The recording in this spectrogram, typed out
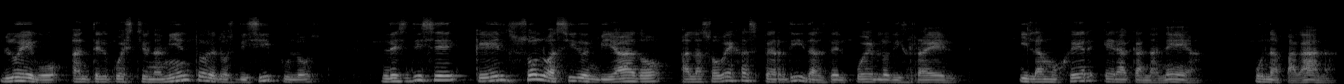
Luego, ante el cuestionamiento de los discípulos, les dice que él solo ha sido enviado a las ovejas perdidas del pueblo de Israel, y la mujer era cananea, una pagana,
